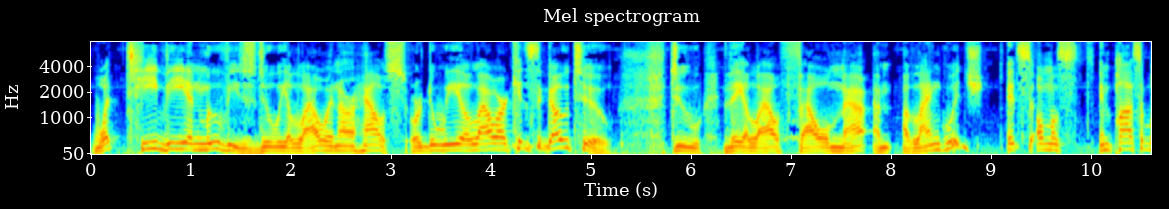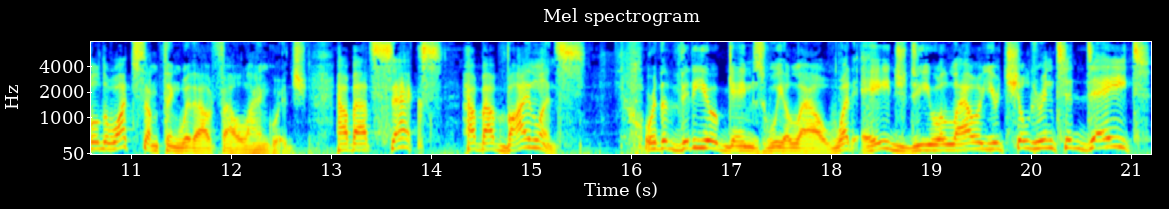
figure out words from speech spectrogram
what TV and movies do we allow in our house, or do we allow our kids to go to? Do they allow foul ma- um, language? it's almost impossible to watch something without foul language. How about sex? How about violence? Or the video games we allow? What age do you allow your children to date?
